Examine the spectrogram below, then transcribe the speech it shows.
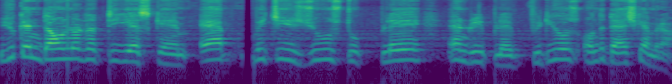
You can download the TSCam app which is used to play and replay videos on the dash camera.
